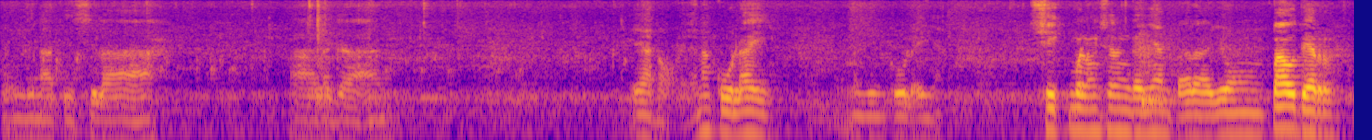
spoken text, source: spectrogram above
Kung hindi natin sila alagaan. Ayan o, yan ang kulay. Naging kulay niya. Shake mo lang siya ng ganyan para yung powder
